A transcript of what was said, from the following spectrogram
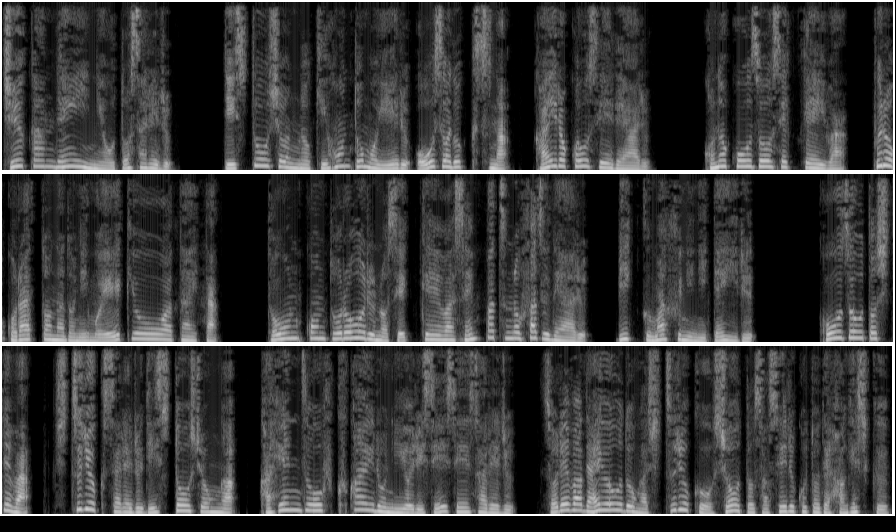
中間電位に落とされる。ディストーションの基本とも言えるオーソドックスな回路構成である。この構造設計は、プロコラットなどにも影響を与えた。トーンコントロールの設計は先発のファズであるビッグマフに似ている。構造としては出力されるディストーションが可変増幅回路により生成される。それはダイオードが出力をショートさせることで激しく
